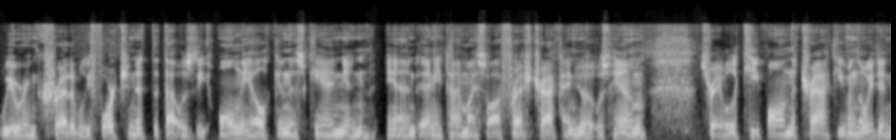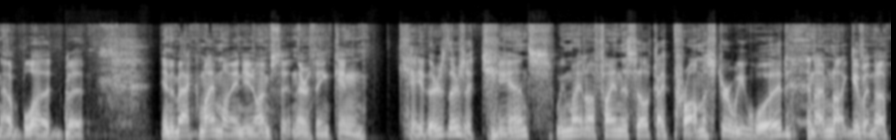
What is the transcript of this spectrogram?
We were incredibly fortunate that that was the only elk in this canyon. And anytime I saw a fresh track, I knew it was him. So we're able to keep on the track even though we didn't have blood. But in the back of my mind, you know, I'm sitting there thinking, okay, there's there's a chance we might not find this elk. I promised her we would, and I'm not giving up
